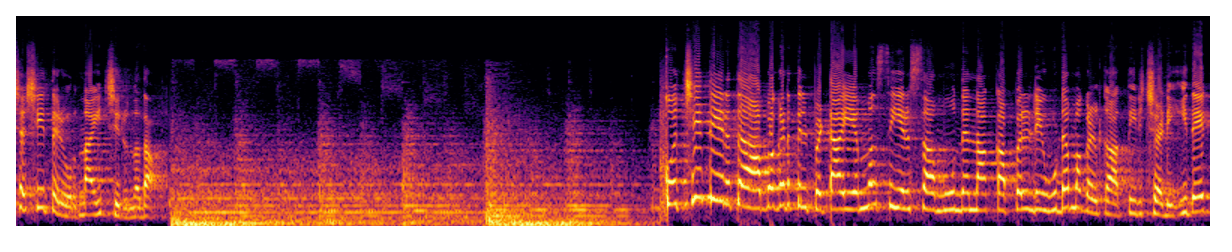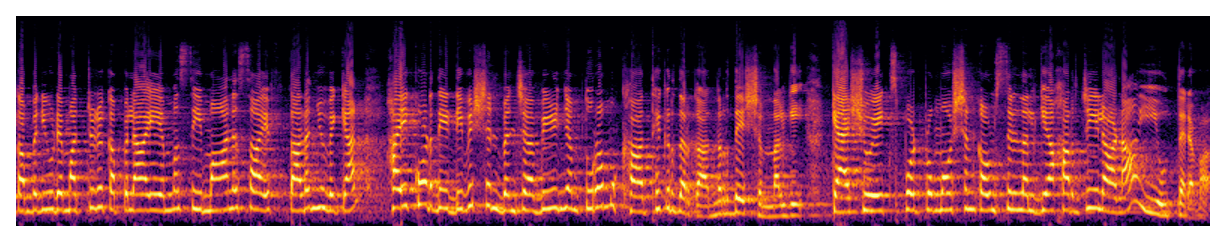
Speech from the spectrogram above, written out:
ശശി തരൂർ നയിച്ചിരുന്നത്. കൊച്ചി തീരത്ത് അപകടത്തിൽപ്പെട്ട എം എസ് സി എൽസ മൂന്ന് എന്ന കപ്പലിന്റെ ഉടമകൾക്ക് തിരിച്ചടി. ഇതേ കമ്പനിയുടെ മറ്റൊരു കപ്പലായ M S C Manasa F തടഞ്ഞുവെക്കാൻ ഹൈക്കോടതി ഡിവിഷൻ ബെഞ്ച് വിഴിഞ്ഞം തുറമുഖ അധികൃതർക്ക് നിർദ്ദേശം നൽകി. കാഷ്യൂ എക്സ്പോർട്ട് പ്രൊമോഷൻ കൗൺസിൽ നൽകിയ ഹർജിയിലാണ് ഈ ഉത്തരവ്.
